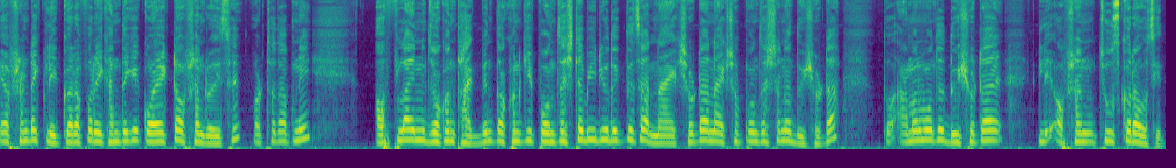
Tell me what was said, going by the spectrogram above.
এই অপশানটা ক্লিক করার পর এখান থেকে কয়েকটা অপশান রয়েছে, অর্থাৎ আপনি অফলাইন যখন থাকবেন তখন কি পঞ্চাশটা ভিডিও দেখতে চান, না একশোটা, না একশো পঞ্চাশটা, না দুশোটা তো আমার মতে দুইশোটা অপশান চুজ করা উচিত।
